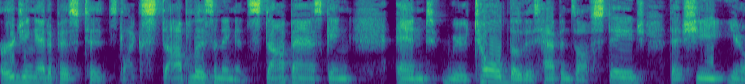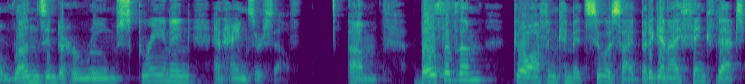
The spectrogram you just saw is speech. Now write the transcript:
urging Oedipus to like stop listening and stop asking. And we're told, though this happens off stage, that she, you know, runs into her room screaming and hangs herself. Um, both of them go off and commit suicide. But again, I think that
